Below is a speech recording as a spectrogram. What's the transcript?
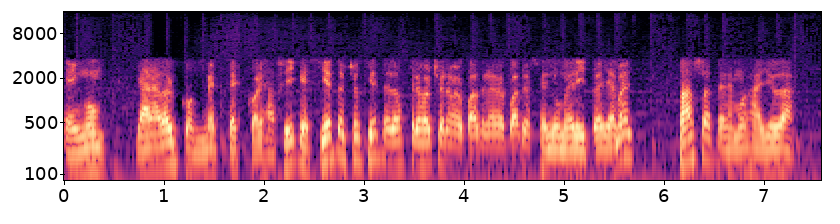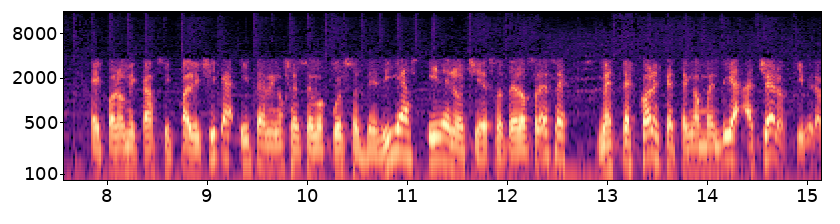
en un ganador con Mestec College. Así que 787-238-9494 es el numerito de llamar. Pasa, tenemos ayuda económica si cualifica y también ofrecemos cursos de días y de noche. Eso te lo ofrece Mestre College. Que tengan buen día. Achero, y mira.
